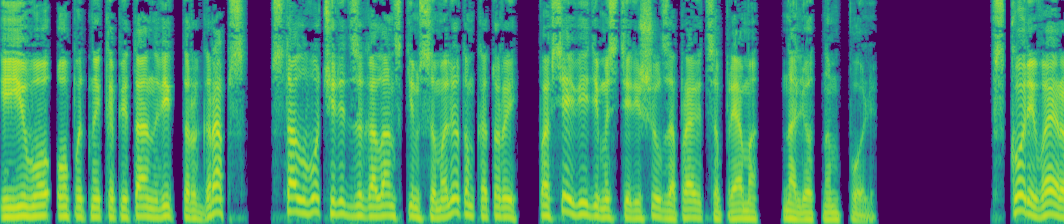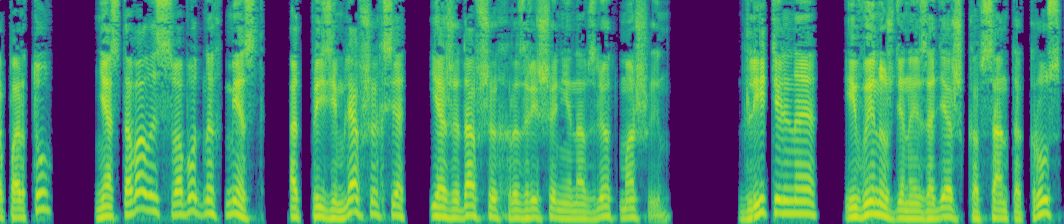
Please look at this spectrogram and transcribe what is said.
И его опытный капитан Виктор Грабс встал в очередь за голландским самолетом, который, по всей видимости, решил заправиться прямо на летном поле. Вскоре в аэропорту не оставалось свободных мест от приземлявшихся и ожидавших разрешения на взлет машин. Длительная и вынужденная задержка в Санта-Крус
